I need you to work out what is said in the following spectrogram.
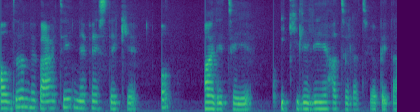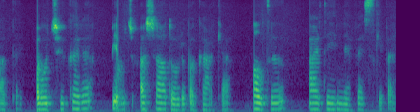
aldığın ve verdiğin nefesteki o aleteyi, o ikililiği hatırlatıyor bedende. Avuç yukarı, bir avuç aşağı doğru bakarken aldığın, verdiğin nefes gibi.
